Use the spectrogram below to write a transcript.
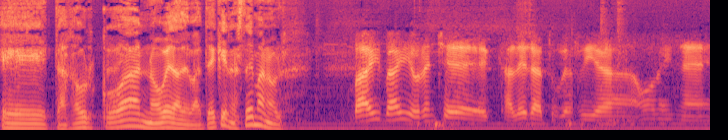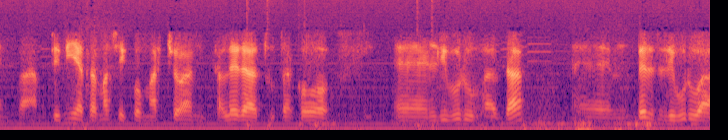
Eta gaurkoa nobeda de batekin, ez da, Manol? Bai, bai, orentxe kaleratu berria, orain, eh, ba, 2008ko martxoan kaleratutako eh, liburu bat da, e, berez liburua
